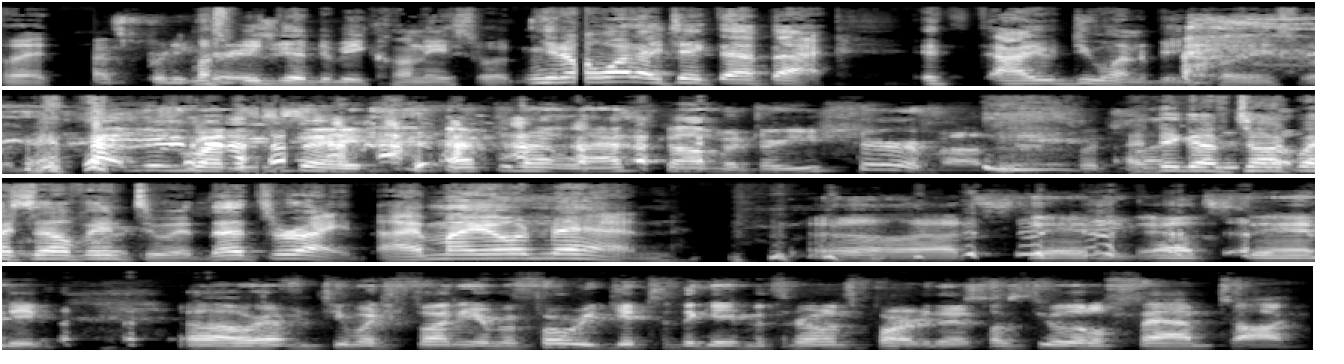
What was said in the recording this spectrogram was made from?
but that's pretty. Must crazy. be good to be Clint Eastwood. You know what? I take that back. It, I do want to be Clint Eastwood. I just wanted to say after that last comment, are you sure about this? I think I've talked myself into it. That's right. I'm my own man. oh, outstanding, outstanding. Oh, we're having too much fun here. Before we get to the Game of Thrones part of this, let's do a little fab talk.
